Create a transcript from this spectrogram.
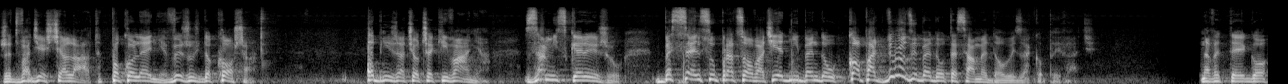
że 20 lat, pokolenie, wyrzuć do kosza, obniżać oczekiwania, za miskę ryżu, bez sensu pracować, jedni będą kopać, drudzy będą te same doły zakopywać. Nawet tego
